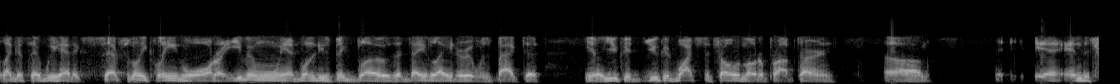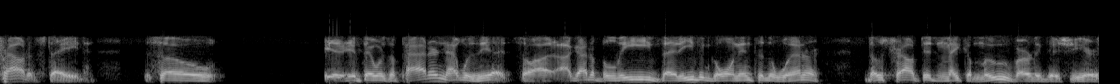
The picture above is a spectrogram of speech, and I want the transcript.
Like I said, we had exceptionally clean water. Even when we had one of these big blows, a day later it was back to, you know, you could you could watch the trolling motor prop turn, um, and the trout have stayed. So if there was a pattern, that was it. So I, I got to believe that even going into the winter, those trout didn't make a move early this year.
